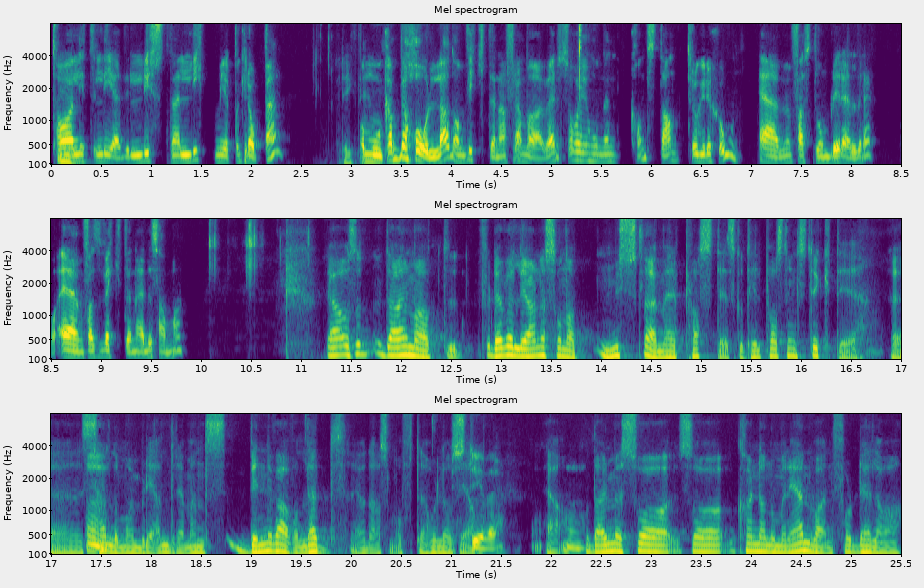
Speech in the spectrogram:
ta mm. lite ledig, lyssna lite mer på kroppen. Riktigt. Om hon kan behålla de vikterna framöver så har hon en konstant progression, även fast hon blir äldre. Og även fast vekterna er det samme. Ja, og så det med at, For det er vel gjerne sånn at muskler er mer plastisk og tilpasningsdyktige eh, selv mm. om man blir eldre, mens bindevev og ledd er jo det som ofte holder oss igjen. Ja, mm. og Dermed så, så kan det nummer én være en fordel å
